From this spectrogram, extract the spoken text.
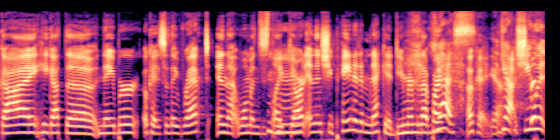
guy. He got the neighbor. Okay, so they wrecked in that woman's like Mhm. yard, and then she painted him naked. Do you remember that part? Yes. Okay. Yeah. yeah she was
